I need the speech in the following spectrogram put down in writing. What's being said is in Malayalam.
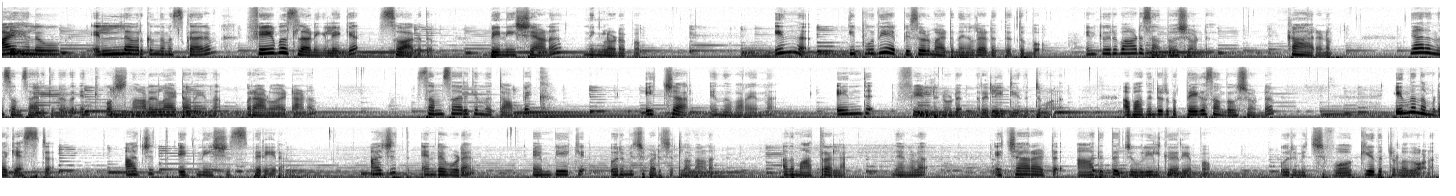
ഹായ് ഹലോ എല്ലാവർക്കും നമസ്കാരം. ഫേബേഴ്സ് ലേണിംഗിലേക്ക് സ്വാഗതം. ബിനീഷയാണ് നിങ്ങളോടൊപ്പം. ഇന്ന് ഈ പുതിയ എപ്പിസോഡുമായിട്ട് നിങ്ങളുടെ അടുത്തെത്തുമ്പോൾ എനിക്ക് ഒരുപാട് സന്തോഷമുണ്ട്. കാരണം ഞാനിന്ന് സംസാരിക്കുന്നത് എനിക്ക് കുറച്ച് നാളുകളായിട്ട് അറിയുന്ന ഒരാളുമായിട്ടാണ്. സംസാരിക്കുന്ന ടോപ്പിക് എച്ച് ആർ എന്ന് പറയുന്ന എന്റെ ഫീൽഡിനോട് റിലേറ്റ് ചെയ്തിട്ടുമാണ്. അപ്പോൾ അതിന്റെ ഒരു പ്രത്യേക സന്തോഷമുണ്ട്. ഇന്ന് നമ്മുടെ ഗസ്റ്റ് അജിത് ഇഗ്നേഷ്യസ് പെരേര. അജിത് എന്റെ കൂടെ എം ബി എക്ക് ഒരുമിച്ച് പഠിച്ചിട്ടുള്ളതാണ്. അത് മാത്രമല്ല ഞങ്ങൾ എച്ച് ആയിട്ട് ആദ്യത്തെ ജോലിയിൽ കയറിയപ്പം ഒരുമിച്ച് work ചെയ്തിട്ടുള്ളതുമാണ്.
